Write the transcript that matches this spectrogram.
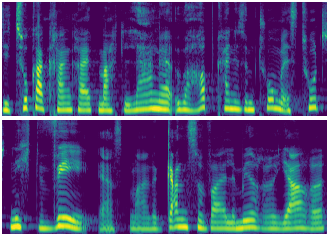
die Zuckerkrankheit macht lange überhaupt keine Symptome. Es tut nicht weh, erstmal eine ganze Weile, mehrere Jahre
